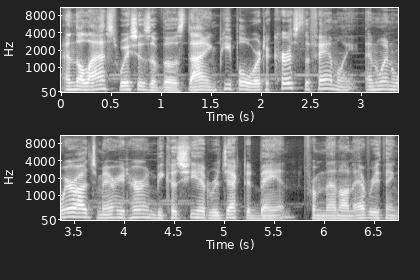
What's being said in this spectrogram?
and the last wishes of those dying people were to curse the family, and when Wiraj married her and because she had rejected Bayan, from then on everything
